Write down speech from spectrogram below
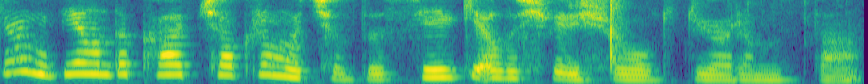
Yani bir anda kalp çakram açıldı. Sevgi alışverişi oldu diyor aramızda.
